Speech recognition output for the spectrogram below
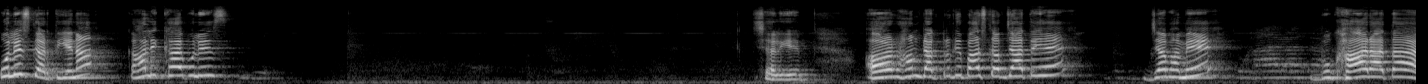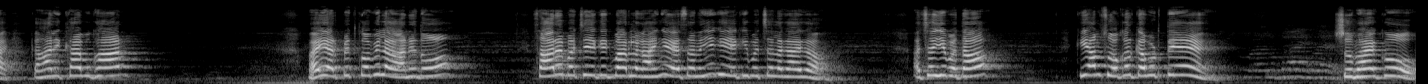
पुलिस करती है ना? कहाँ लिखा है पुलिस? चलिए। और हम डॉक्टर के पास कब जाते हैं? जब हमें बुखार आता है। कहाँ लिखा है बुखार? भाई, अर्पित को भी लगाने दो। सारे बच्चे एक एक बार लगाएँगे। ऐसा नहीं है कि एक ही बच्चा लगाएगा। अच्छा ये बताओ कि हम सोकर कब उठते हैं? सुबह को।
